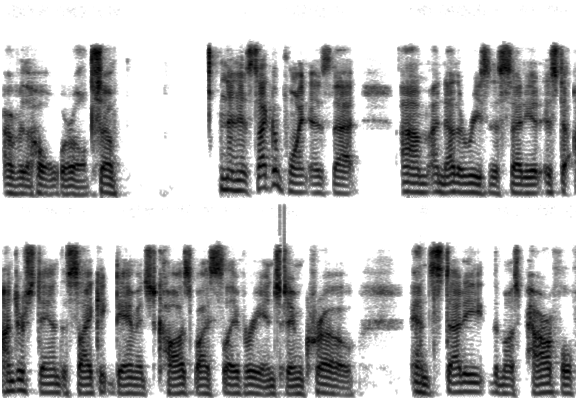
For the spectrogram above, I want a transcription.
over the whole world. So, and then his second point is that um, another reason to study it is to understand the psychic damage caused by slavery and Jim Crow and study the most powerful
